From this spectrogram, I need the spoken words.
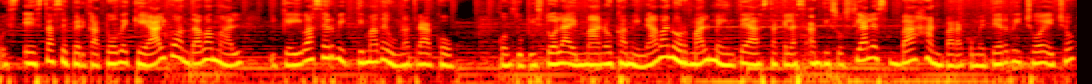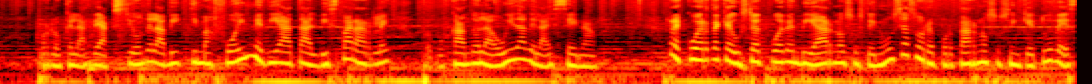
pues ésta se percató de que algo andaba mal y que iba a ser víctima de un atraco. Con su pistola en mano caminaba normalmente hasta que las antisociales bajan para cometer dicho hecho, por lo que la reacción de la víctima fue inmediata al dispararle, provocando la huida de la escena. Recuerde que usted puede enviarnos sus denuncias o reportarnos sus inquietudes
